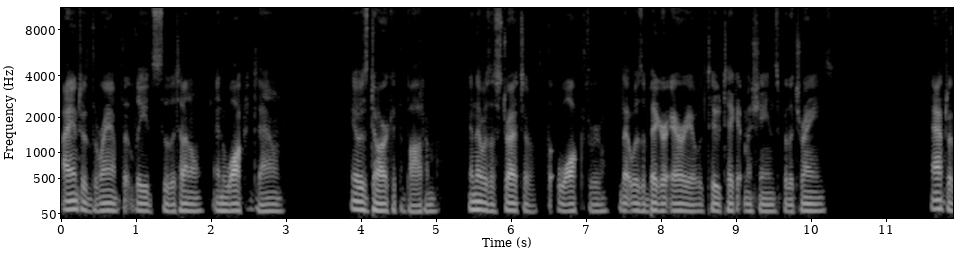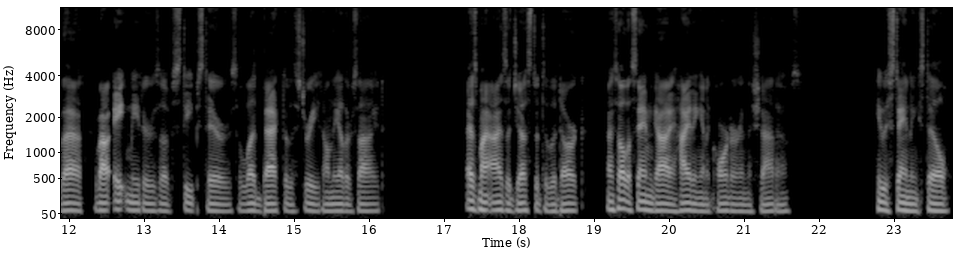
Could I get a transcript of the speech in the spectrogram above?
I entered the ramp that leads to the tunnel and walked down. It was dark at the bottom, and there was a stretch of walk-through that was a bigger area with two ticket machines for the trains. After that, about eight meters of steep stairs led back to the street on the other side. As my eyes adjusted to the dark, I saw the same guy hiding in a corner in the shadows. He was standing still,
